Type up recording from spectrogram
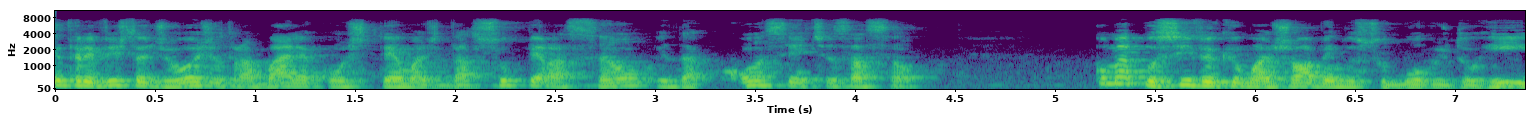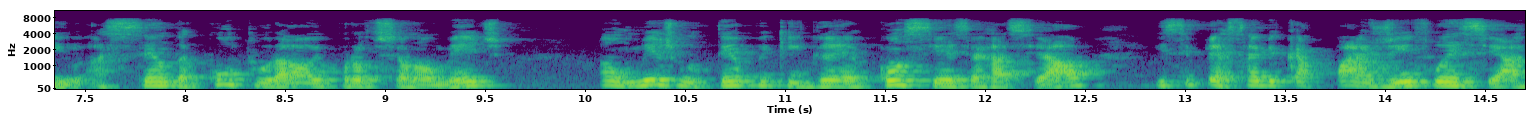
entrevista de hoje trabalha com os temas da superação e da conscientização. Como é possível que uma jovem dos subúrbios do Rio ascenda cultural e profissionalmente, ao mesmo tempo em que ganha consciência racial e se percebe capaz de influenciar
